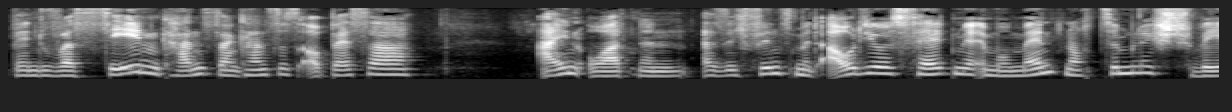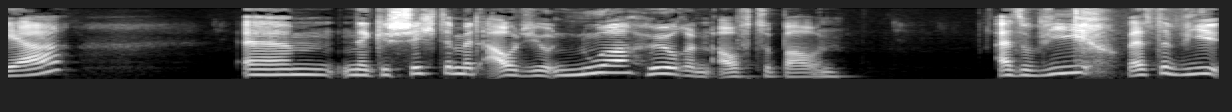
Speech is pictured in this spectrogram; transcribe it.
wenn du was sehen kannst, dann kannst du es auch besser einordnen. Also, ich finde es mit Audios fällt mir im Moment noch ziemlich schwer, ähm, eine Geschichte mit Audio nur hören aufzubauen. Also wie, weißt du, wie,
